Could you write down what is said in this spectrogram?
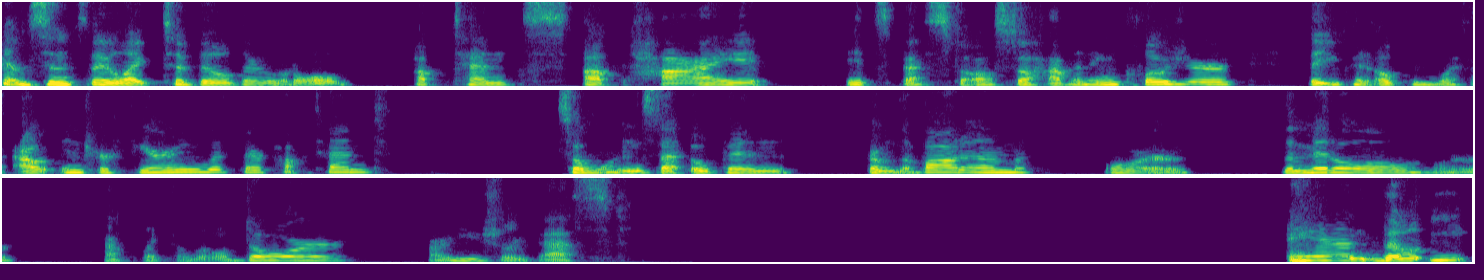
and since they like to build their little pup tents up high, it's best to also have an enclosure that you can open without interfering with their pup tent. So ones that open from the bottom or the middle or have like a little door are usually best. And they'll eat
